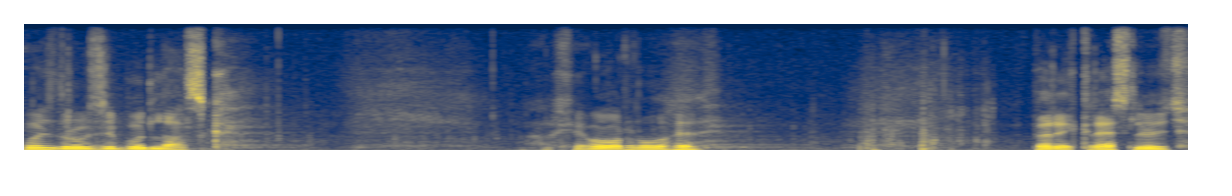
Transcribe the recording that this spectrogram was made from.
Ось, друзі, будь ласка. Археологи перекреслюють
